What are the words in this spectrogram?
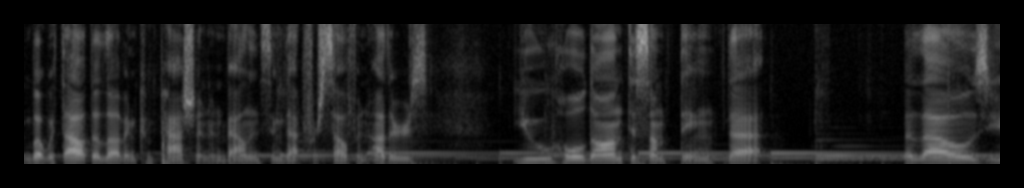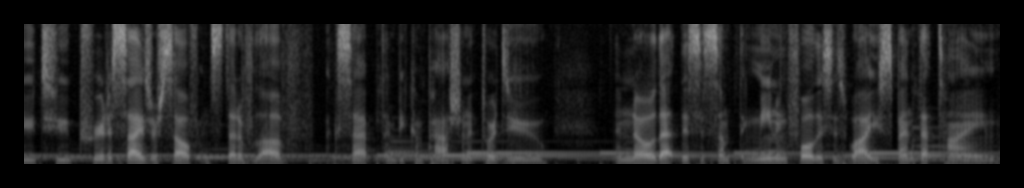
but without the love and compassion and balancing that for self and others, you hold on to something that allows you to criticize yourself instead of love, accept, and be compassionate towards you, and know that this is something meaningful. This is why you spent that time,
